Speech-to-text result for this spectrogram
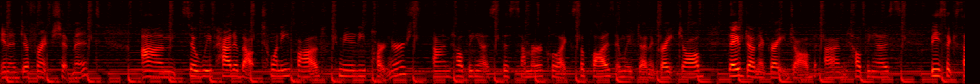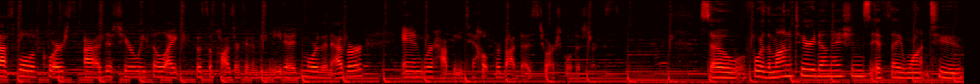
in a different shipment. Um, so we've had about 25 community partners um, helping us this summer collect supplies and we've done a great job. They've done a great job um, helping us be successful. Of course, uh, this year we feel like the supplies are going to be needed more than ever and we're happy to help provide those to our school districts. So for the monetary donations, if they want to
